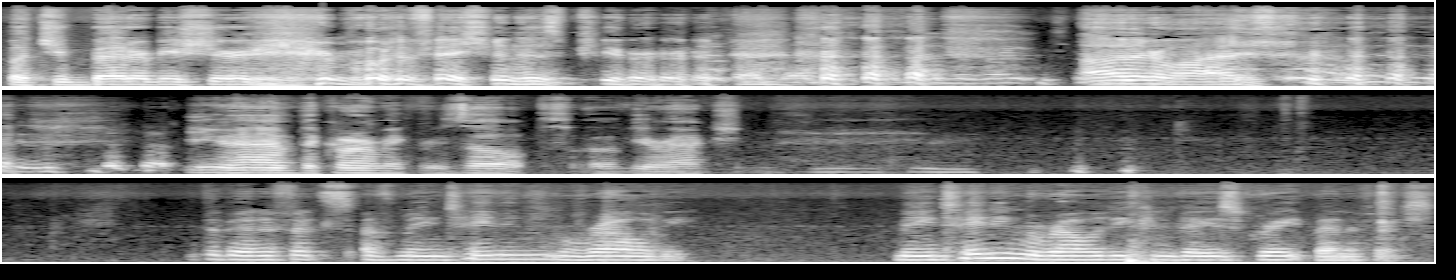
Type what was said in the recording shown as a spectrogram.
But you better be sure your motivation is pure. Otherwise, you have the karmic result of your action. Mm-hmm. The benefits of maintaining morality. Maintaining morality conveys great benefits.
